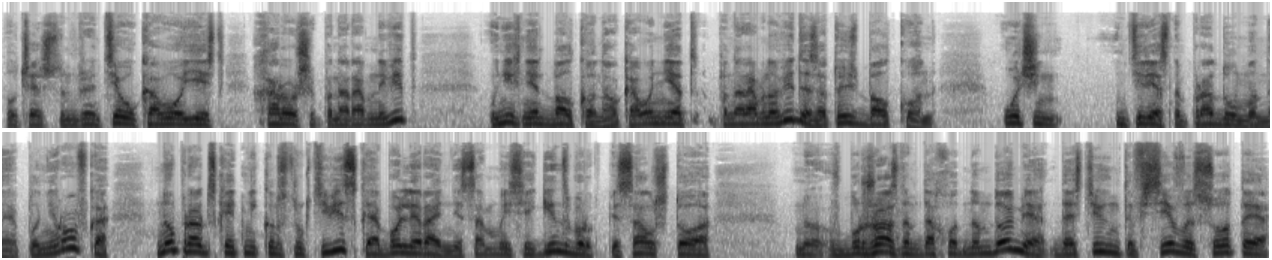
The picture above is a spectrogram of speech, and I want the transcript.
Получается, что, например, те, у кого есть хороший панорамный вид, у них нет балкона, а у кого нет панорамного вида, зато есть балкон. Очень интересно продуманная планировка, но, правда сказать, не конструктивистская, а более ранняя. Сам Моисей Гинзбург писал, что ну, в буржуазном доходном доме достигнуты все высоты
